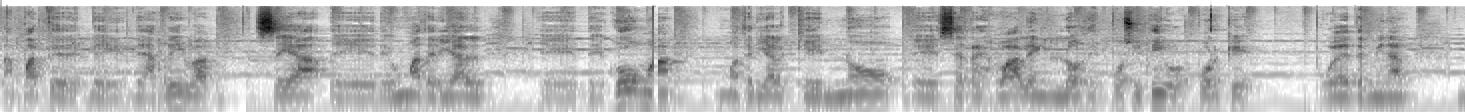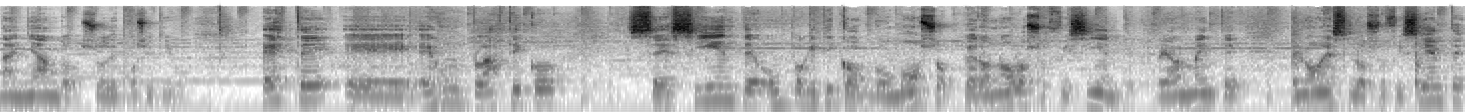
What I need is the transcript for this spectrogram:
la parte de, arriba, sea de, un material eh, de goma, un material que no eh, se resbalen los dispositivos porque puede terminar dañando su dispositivo. Este eh, es un plástico se siente un poquitico gomoso, pero no lo suficiente. Realmente no es lo suficiente.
